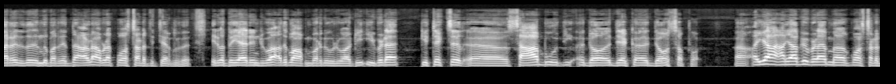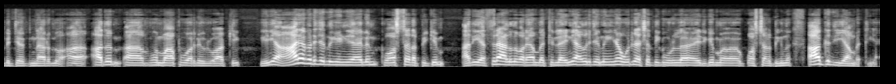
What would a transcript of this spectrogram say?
വരരുത് എന്ന് പറഞ്ഞിട്ടാണ് അവിടെ പോസ്റ്റ് അടപ്പിച്ചേർന്നത് ഇരുപത്തയ്യായിരം രൂപ അത് മാപ്പം പറഞ്ഞ് ഒഴിവാക്കി. ഇവിടെ കിറ്റക്സ് സാബു ജോസഫ് ആ, അയാ അയാൾക്ക് ഇവിടെ കോസ്റ്റ് അടപ്പിച്ചിട്ടുണ്ടായിരുന്നു. അത് മാപ്പ് പറഞ്ഞ് ഒഴിവാക്കി. ഇനി ആരവിടെ ചെന്ന് കഴിഞ്ഞാലും പോസ്റ്റ് അടപ്പിക്കും. അത് എത്ര ആണെന്ന് പറയാൻ പറ്റില്ല. ഇനി അവർ ചെന്ന് കഴിഞ്ഞാൽ ഒരു ലക്ഷത്തിൽ കൂടുതലായിരിക്കും കോസ്റ്റ് അടപ്പിക്കുന്നത്. ആർക്ക് ചെയ്യാൻ പറ്റില്ല.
